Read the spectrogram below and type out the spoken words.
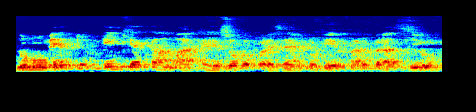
no momento em que aquela marca resolva, por exemplo, vir para o Brasil,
